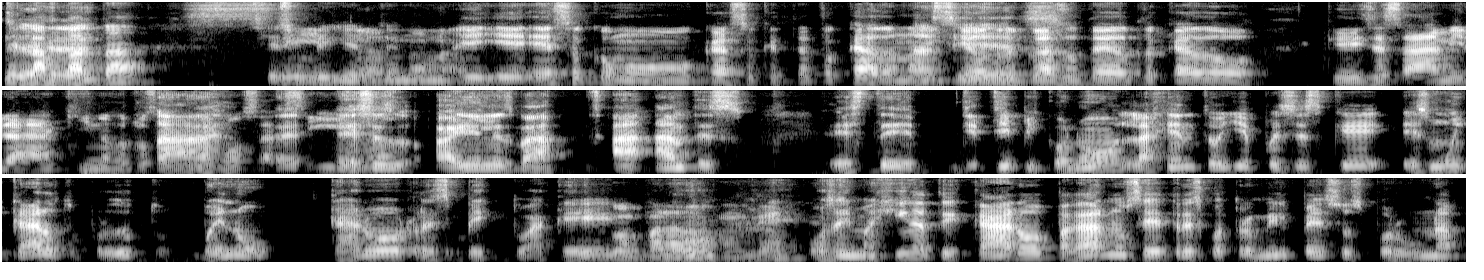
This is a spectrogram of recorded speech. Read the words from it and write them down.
de la pata. Sí, es un billete, ¿no? Y, y eso como caso que te ha tocado, ¿no? ¿Y Así qué otro caso te ha tocado que dices, ah, mira, aquí nosotros Ah, tenemos así, eh, ese ¿no? es- ahí les va. Ah, antes, este, típico, ¿no? La gente, oye, pues es que es muy caro tu producto. Bueno, caro respecto a qué, Comparado ¿no? con qué. O sea, imagínate, caro pagar, no sé, 3, 4 mil pesos por una,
